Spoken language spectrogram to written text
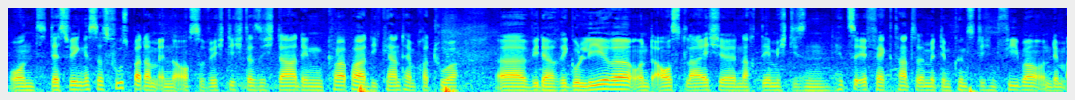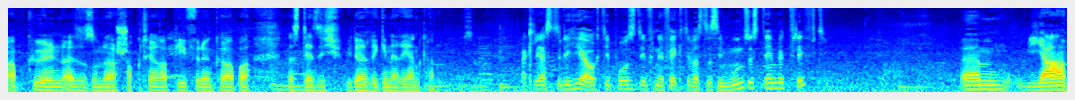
Und deswegen ist das Fußbad am Ende auch so wichtig, dass ich da den Körper, die Kerntemperatur äh, wieder reguliere und ausgleiche, nachdem ich diesen Hitzeeffekt hatte mit dem künstlichen Fieber und dem Abkühlen, also so einer Schocktherapie für den Körper, mhm. dass der sich wieder regenerieren kann. Erklärst du dir hier auch die positiven Effekte, was das Immunsystem betrifft? Ähm, ja,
